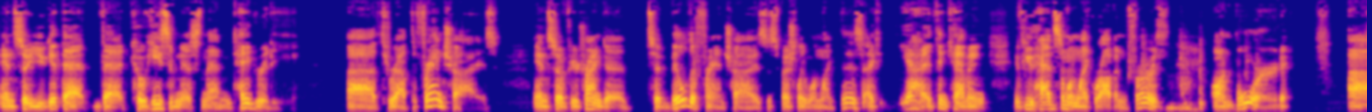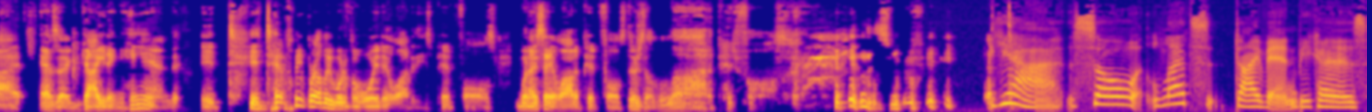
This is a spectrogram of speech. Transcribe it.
And so you get that that cohesiveness and that integrity uh, throughout the franchise. And so if you're trying to to build a franchise, especially one like this, I, yeah, I think having if you had someone like Robin Furth on board uh, as a guiding hand, it it definitely probably would have avoided a lot of these pitfalls. When I say a lot of pitfalls, there's a lot of pitfalls in this movie. yeah, so let's dive in because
